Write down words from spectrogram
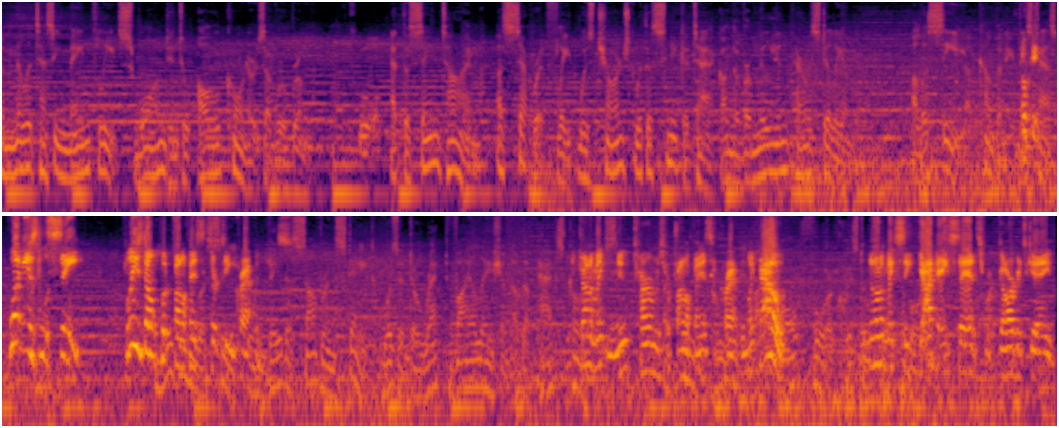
the Militesi main fleet swarmed into all corners of Rubrum. At the same time, a separate fleet was charged with a sneak attack on the Vermilion Peristylium. A l'Cie accompanied this Okay, task what is l'Cie? Please don't put Final Fantasy l'Cie 13 crap in invade a this. sovereign state was a direct violation of the Pax You're trying to make new terms for Final Fantasy crap. I'm like, no! all four crystal None of it makes goddamn sense from a garbage game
